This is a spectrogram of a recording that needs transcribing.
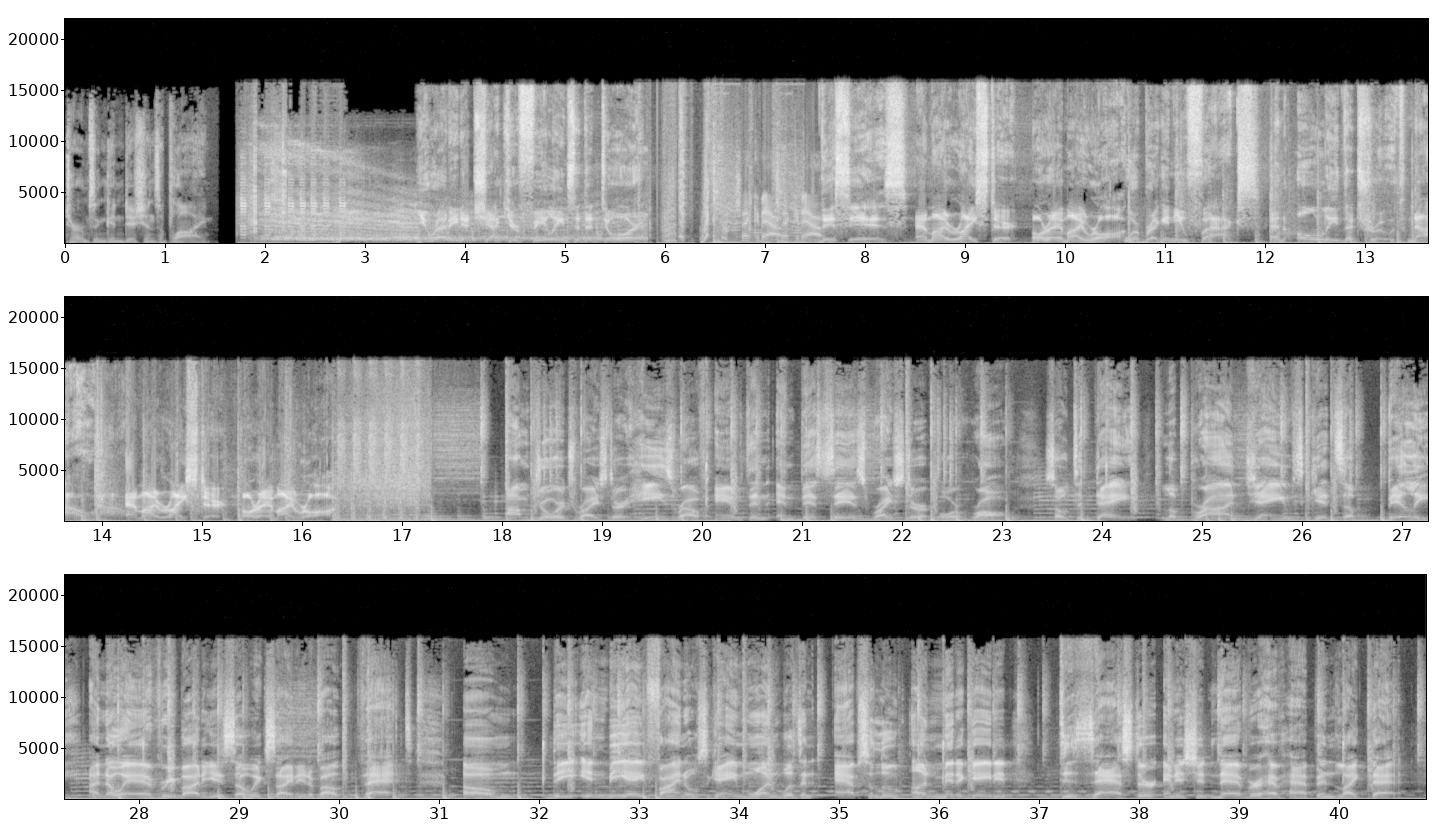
Terms and conditions apply. You ready to check your feelings at the door? Check it out. Check it out. This is Am I Reister or Am I Wrong? We're bringing you facts and only the truth. Now, Am I Reister or Am I Wrong? I'm George Reister. He's Ralph Amden, and this is Reister or Wrong. So today, LeBron James gets a Billy. I know everybody is so excited about that. Um, the NBA Finals, game one, was an absolute unmitigated disaster, and it should never have happened like that.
